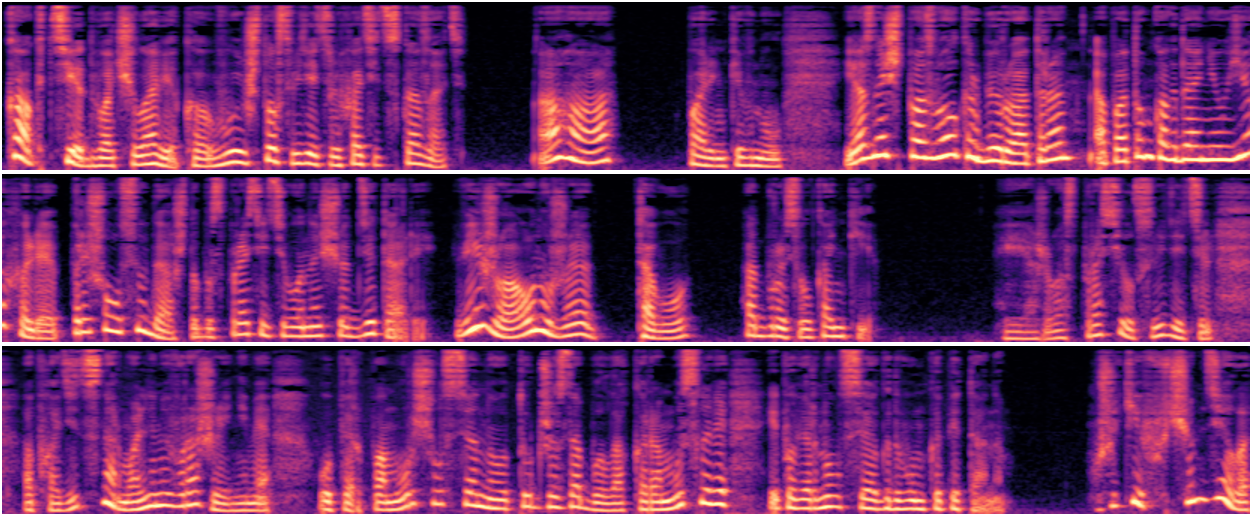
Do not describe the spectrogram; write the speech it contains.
как те два человека? Вы что, свидетель, хотите сказать? Ага, Парень кивнул. «Я, значит, позвал карбюратора, а потом, когда они уехали, пришел сюда, чтобы спросить его насчет деталей. Вижу, а он уже того, отбросил коньки». «Я же вас просил, свидетель, обходиться с нормальными выражениями». Опер поморщился, но тут же забыл о коромыслове и повернулся к двум капитанам. «Мужики, в чем дело?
